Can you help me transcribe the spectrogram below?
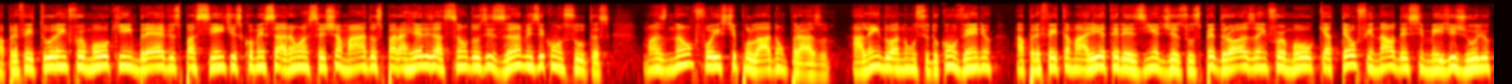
A prefeitura informou que em breve os pacientes começarão a ser chamados para a realização dos exames e consultas, mas não foi estipulado um prazo. Além do anúncio do convênio, a prefeita Maria Terezinha de Jesus Pedrosa informou que até o final desse mês de julho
